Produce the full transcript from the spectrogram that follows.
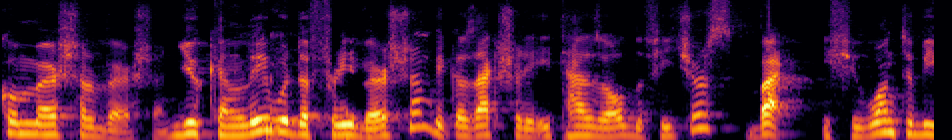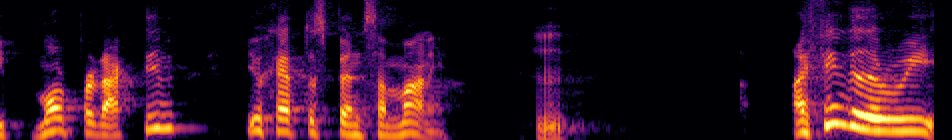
commercial version. You can live hmm. with the free version because actually it has all the features. But if you want to be more productive, you have to spend some money. Hmm. I think that there are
